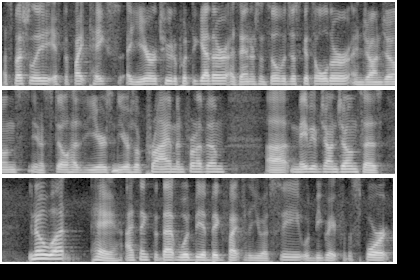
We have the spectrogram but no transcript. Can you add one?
Especially if the fight takes a year or two to put together, as Anderson Silva just gets older and Jon Jones, you know, still has years and years of prime in front of him. Uh, maybe if Jon Jones says, "You know what? hey, I think that that would be a big fight for the UFC. Would be great for the sport,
